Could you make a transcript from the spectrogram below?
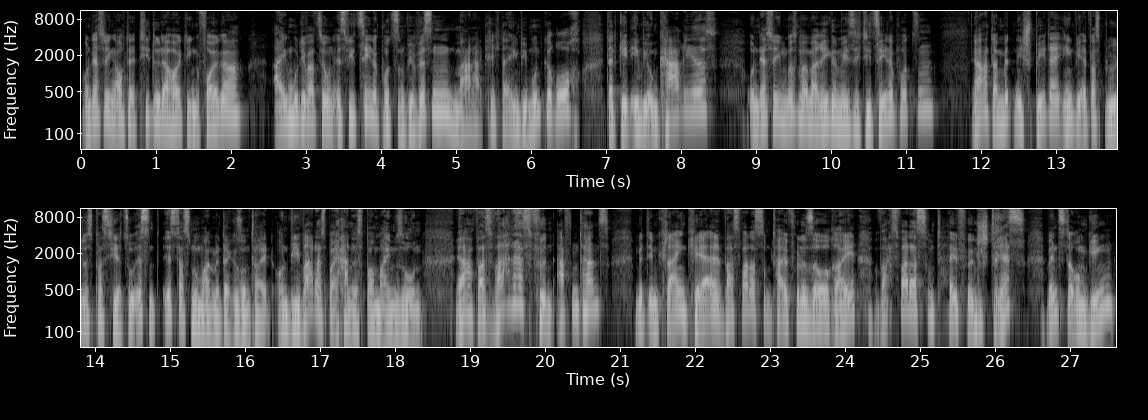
und deswegen auch der Titel der heutigen Folge. Eigenmotivation ist wie Zähneputzen. Wir wissen, man kriegt da irgendwie Mundgeruch, das geht irgendwie um Karies und deswegen müssen wir mal regelmäßig die Zähne putzen ja, damit nicht später irgendwie etwas Blödes passiert. So ist, ist das nun mal mit der Gesundheit. Und wie war das bei Hannes, bei meinem Sohn? Ja, was war das für ein Affentanz mit dem kleinen Kerl? Was war das zum Teil für eine Sauerei? Was war das zum Teil für ein Stress, wenn es darum ging,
